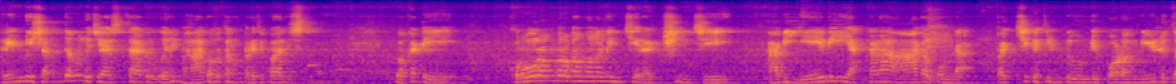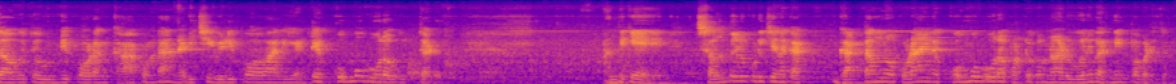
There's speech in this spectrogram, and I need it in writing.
రెండు శబ్దములు చేస్తాడు అని భాగవతం ప్రతిపాదిస్తుంది. ఒకటి క్రూర మృగముల నుంచి రక్షించి అవి ఏవి ఎక్కడా ఆగకుండా పచ్చిక తింటూ ఉండిపోవడం నీళ్ళు తాగుతూ ఉండిపోవడం కాకుండా నడిచి వెళ్ళిపోవాలి అంటే కొమ్ము కూర ఊతాడు అందుకే చల్దులు కుడిచిన ఘట్టంలో కూడా ఆయన కొమ్ము కూర పట్టుకున్నాడు అని వర్ణింపబడుతుంది.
